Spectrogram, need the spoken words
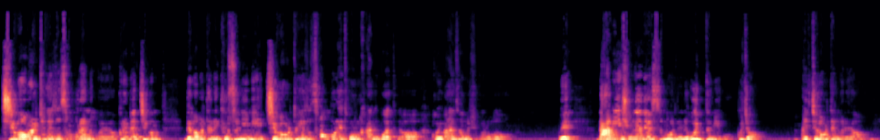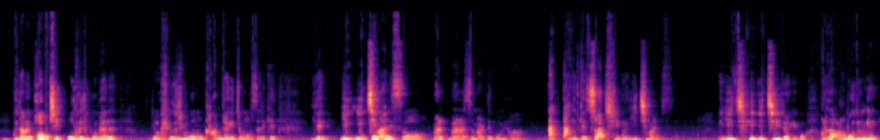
직업을 통해서 선물하는 거예요. 그러면 지금 내가 볼 때는 교수님이 직업을 통해서 성불의 도를 가는 것 같아요. 거의 완성의식으로. 왜? 남이 흉내낼 수 모르는 으뜸이고, 그죠? 아니, 제가 볼 땐 그래요. 그 다음에 법칙, 오로지 보면은, 저 교수님 보면 감정이 좀 없어. 이렇게, 이게, 이, 이치만 있어. 말, 말씀할 때 보면. 딱딱 이렇게 수학식으로 이치만 있어. 이치, 이치적이고. 그러다 보니까 모든 게,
